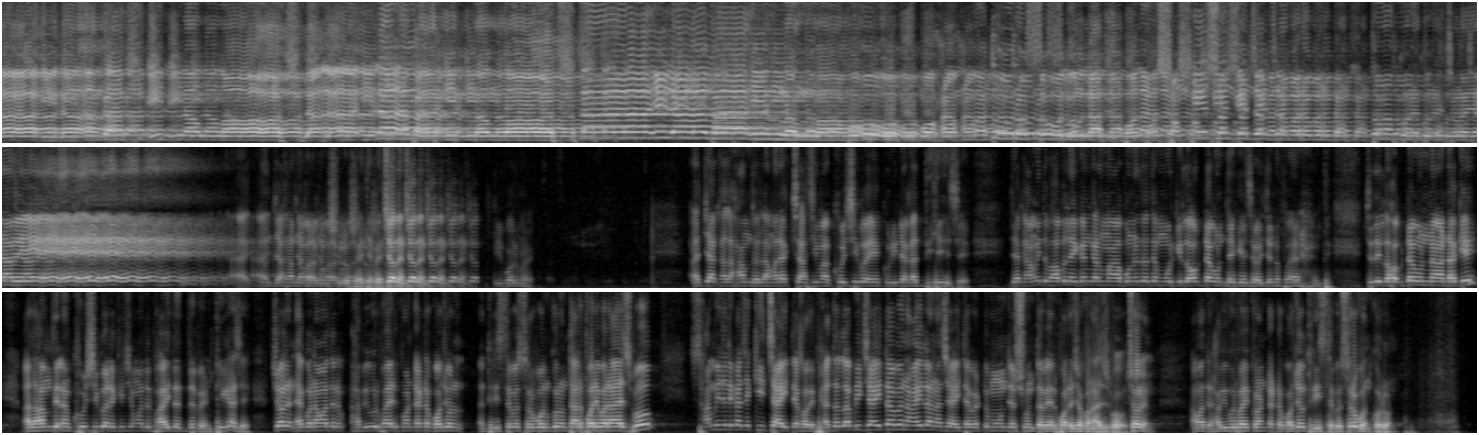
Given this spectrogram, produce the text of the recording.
ইলাহা ইল্লাল্লাহ, লা ইলাহা ইল্লাল্লাহ, লা ইলাহা ইল্লাল্লাহ, মুহাম্মাদুর রাসূলুল্লাহ। বলার সঙ্গে সঙ্গে জাহান নামার আগুনটা তো করে দূরে চলে যাবে। একদম আগুন শুরু হয়ে যাবে। চলেন চলেন। কি বলবেন আর যাক আলহামদুলিল্লাহ আমার এক চাচিমা খুশি হয়ে কুড়ি টাকা দিয়েছে। যাক আমি তো ভাবলাম এখানকার মা বোনের তাতে মুরগি লকডাউন ডেকেছে ওই জন্য যদি লকডাউন না ডাকে আলহামদুলিল্লাহ খুশি করে কিছু আমাদের ভাইদের দেবেন ঠিক আছে? চলেন এখন আমাদের হাবিবুর ভাইয়ের কন্ট্যাক্টটা গজল দৃশ্যবে শ্রবণ করুন তারপরে এবার আসব। স্বামীদের কাছে কি চাইতে হবে? ফেদার ফেদাল্লাবড়ি চাইতে হবে না আইলানা চাইতে হবে? একটু মন দিয়ে শুনতে হবে এরপরে যখন আসব। চলেন আমাদের হাবিবুর ভাই কন্ট্যাক্টটা গজল দৃশ্যবে শ্রবণ করুন।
